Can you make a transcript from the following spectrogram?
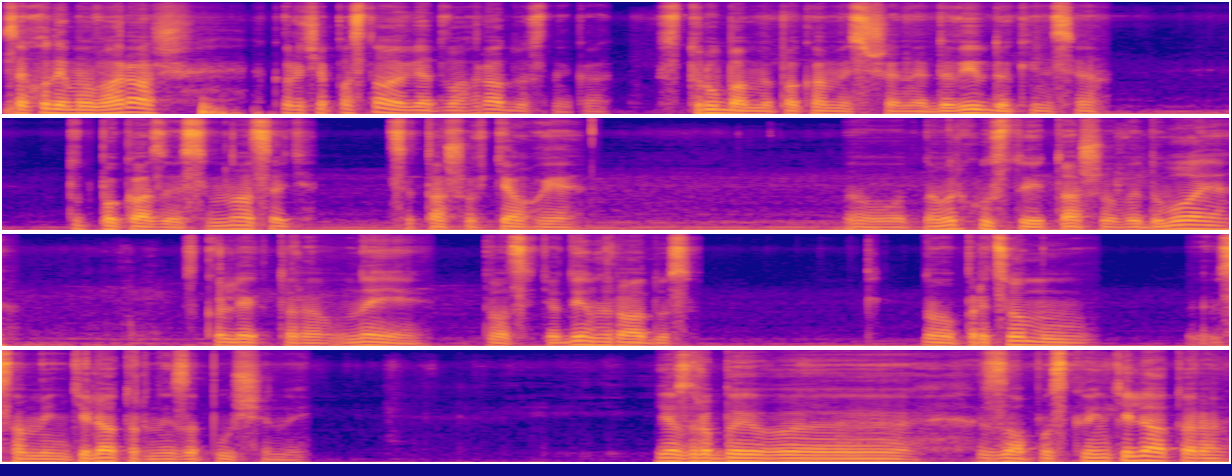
Заходимо в гараж. Коротше, поставив я 2 градусника. З трубами поки ми ще не довів до кінця. Тут показує 17, це та, що втягує. От, наверху стоїть та, що видуває з колектора. У неї 21 градус. Ну, при цьому сам вентилятор не запущений. Я зробив е, запуск вентилятора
